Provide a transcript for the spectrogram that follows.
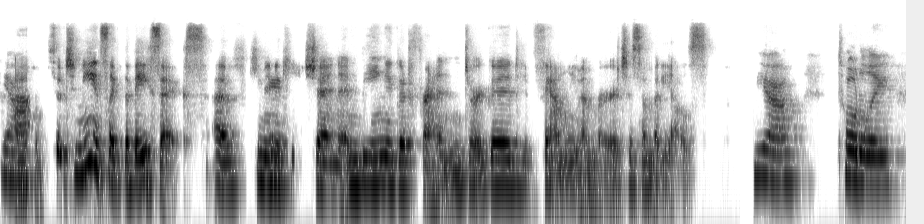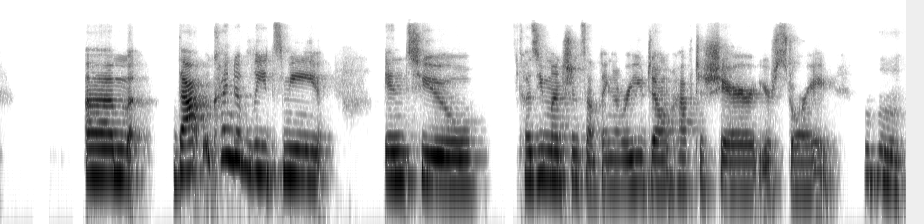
Yeah. Um, so to me, it's like the basics of communication and being a good friend or a good family member to somebody else. Yeah, totally. Um, that kind of leads me into because you mentioned something where you don't have to share your story. Mm-hmm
